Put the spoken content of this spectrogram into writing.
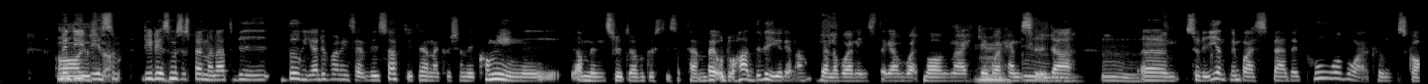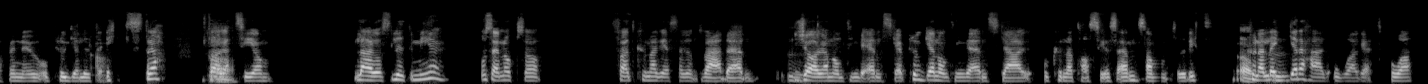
Men det, är det, det. som, det är det som är så spännande att vi började, vad ni säger, vi sökte till den här kursen, vi kom in i ja, men slutet av augusti, september och då hade vi ju redan hela vår Instagram, vårt varumärke, Mm. vår hemsida. Mm, mm. Um, så vi egentligen bara späder på våra kunskaper nu och pluggar lite Ja. extra för Ja. att se om, lära oss lite mer. Och sen också för att kunna resa runt världen, Mm. göra någonting vi älskar, plugga någonting vi älskar och kunna ta CSN samtidigt. Ja. Kunna lägga det här året på att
